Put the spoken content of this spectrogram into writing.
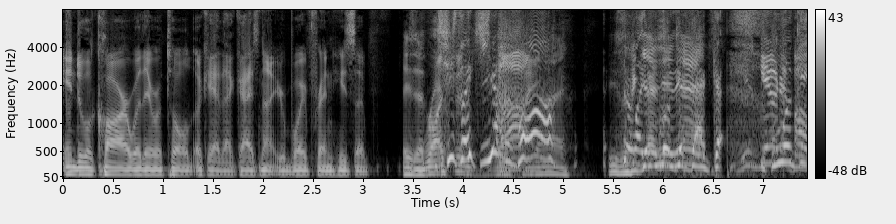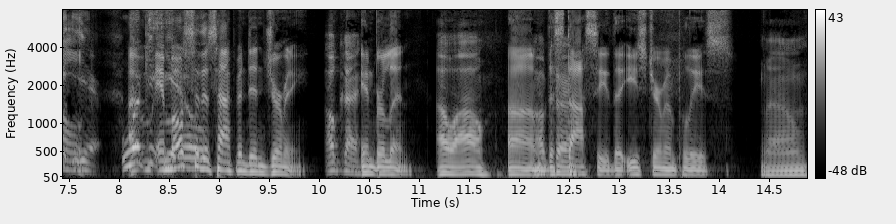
in into a car where they were told, "Okay, that guy's not your boyfriend. He's a He's a- Russian She's like, spy." yeah. He's They're like, yes, look yes, at that guy. He's Look at you. Look Um, at and most of this happened in Germany, Okay. in Berlin. oh wow. Um, The Stasi, the East German police. Um,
